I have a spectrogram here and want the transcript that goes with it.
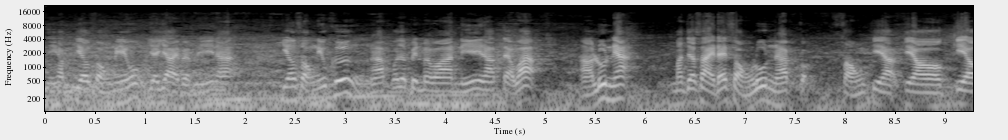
นี่ครับเกลียว 2 นิ้วใหญ่ ๆ แบบนี้นะฮะเกลียว 2 นิ้วครึ่งนะครับก็จะเป็นประมาณนี้นะครับ แต่ว่ารุ่นเนี้ยมันจะใส่ได้ 2 รุ่นนะครับสองเกลียวเกลียวเกลียว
